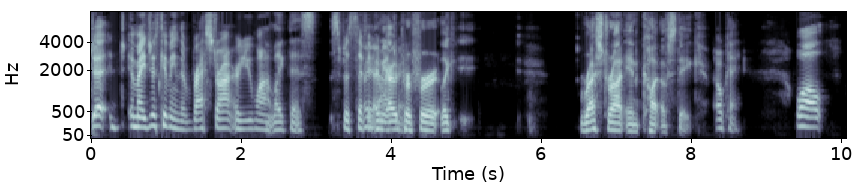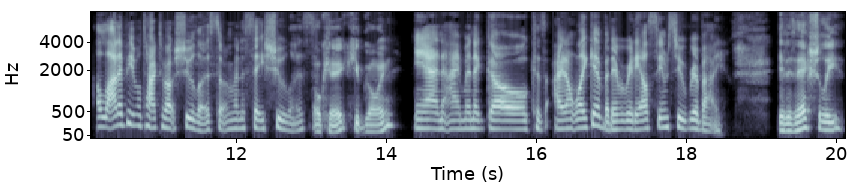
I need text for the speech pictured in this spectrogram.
Do, am I just giving the restaurant, or you want like this specific? I, I mean, I would prefer like restaurant and cut of steak. Okay. Well, a lot of people talked about Shula's, so I'm going to say Shula's. Okay, keep going. And I'm going to go because I don't like it, but everybody else seems to ribeye. It is actually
